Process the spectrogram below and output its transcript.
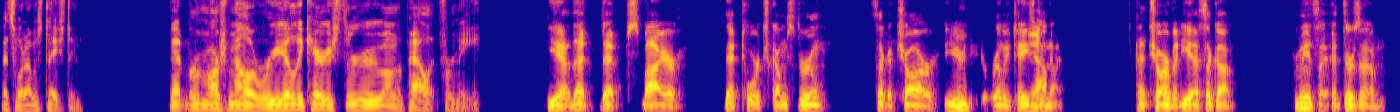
that's what I was tasting. That burnt marshmallow really carries through on the palate for me. Yeah, that that spire, that torch comes through. It's like a char. You're, mm-hmm. you're really tasting that that char. But yeah, it's like a for me. It's like there's a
